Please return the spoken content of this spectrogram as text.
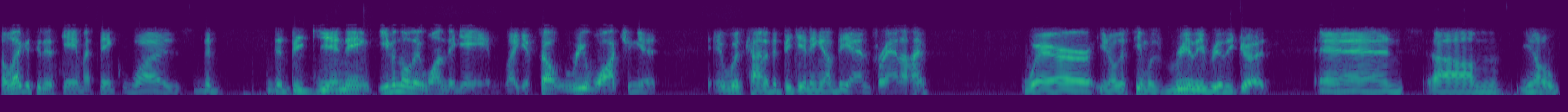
the legacy of this game, I think, was the the beginning. Even though they won the game, like it felt rewatching it it was kind of the beginning of the end for Anaheim, where you know this team was really really good, and um, you know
